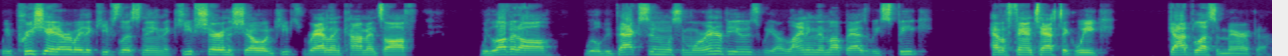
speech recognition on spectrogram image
We appreciate everybody that keeps listening, that keeps sharing the show and keeps rattling comments off. We love it all. We'll be back soon with some more interviews. We are lining them up as we speak. Have a fantastic week. God bless America.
